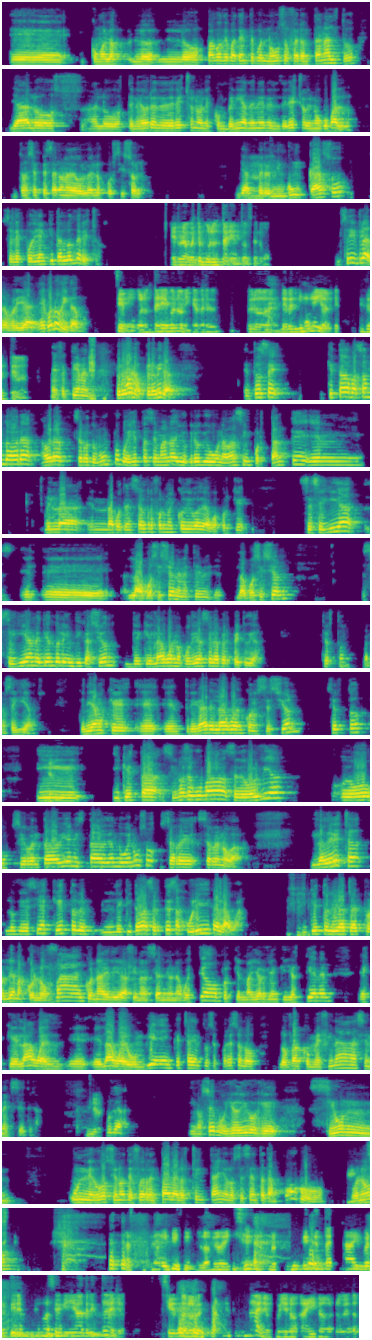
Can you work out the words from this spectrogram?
eh, como los, pagos de patente por no uso fueron tan altos, ya a los, a los tenedores de derecho no les convenía tener el derecho de no ocuparlo. Entonces empezaron a devolverlos por sí solos. Ya, mm. pero en ningún caso se les podían quitar los derechos. Era una cuestión voluntaria, entonces, ¿no? Sí, claro, pero ya económica. Sí, pues, voluntaria económica, pero, pero dependía de ellos, el tema. Efectivamente. Pero bueno, pero mira, entonces, ¿qué estaba pasando ahora? Ahora se retomó un poco y esta semana yo creo que hubo un avance importante en, en, la, en la potencial reforma del Código de Agua, porque se seguía eh, la oposición en este la oposición seguía metiendo la indicación de que el agua no podía ser a perpetuidad cierto bueno seguíamos teníamos que eh, entregar el agua en concesión cierto y, y que esta, si no se ocupaba, se devolvía, o si rentaba bien y estaba dando buen uso, se, se renovaba. Y la derecha lo que decía es que esto le, le, quitaba certeza jurídica al agua. Y que esto le iba a traer problemas con los bancos, nadie le iba a financiar ni una cuestión, porque el mayor bien que ellos tienen es que el agua es, eh, el agua es un bien, ¿cachai? Entonces por eso los, los bancos me financian, etcétera. Y no sé, pues yo digo que si un, un negocio no te fue rentable a los 30 años, a los 60 tampoco, ¿o no? difícil, lo veo difícil. No intentar invertir en un negocio que lleva 30 años, siendo 30 años, pues yo no, ahí no, no meto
